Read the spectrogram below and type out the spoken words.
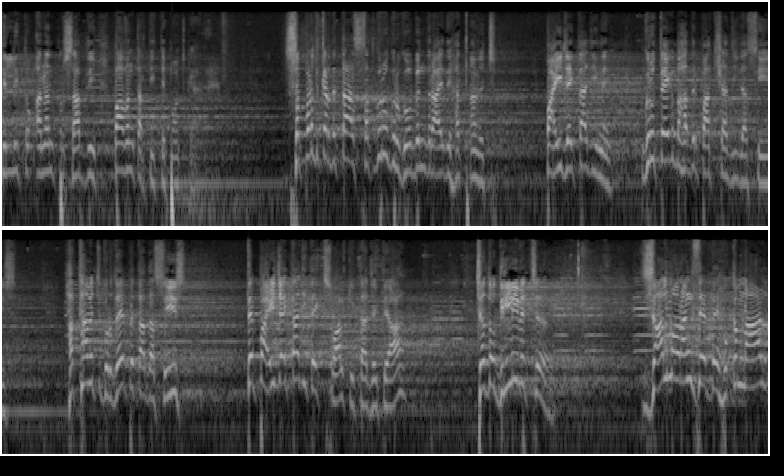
ਦਿੱਲੀ ਤੋਂ ਅਨੰਦਪੁਰ ਸਾਹਿਬ ਦੀ ਪਾਵਨ ਧਰਤੀ ਤੇ ਪਹੁੰਚ ਗਿਆ ਹੈ। ਸਪਰਦ ਕਰ ਦਿੱਤਾ ਸਤਿਗੁਰੂ ਗੁਰੂ ਗੋਬਿੰਦ ਰਾਏ ਦੇ ਹੱਥਾਂ ਵਿੱਚ। ਭਾਈ ਜੈਤਾ ਜੀ ਨੇ ਗੁਰੂ ਤੇਗ ਬਹਾਦਰ ਪਾਤਸ਼ਾਹ ਜੀ ਦਾ ਸੀਸ, ਹੱਥਾਂ ਵਿੱਚ ਗੁਰਦੇਵ ਪਿਤਾ ਦਾ ਸੀਸ ਤੇ ਭਾਈ ਜੈਤਾ ਜੀ ਤੇ ਇੱਕ ਸਵਾਲ ਕੀਤਾ ਜੈਤਿਆ, ਜਦੋਂ ਦਿੱਲੀ ਵਿੱਚ ਜ਼ਾਲਮ ਔਰੰਗਜ਼ੇਬ ਦੇ ਹੁਕਮ ਨਾਲ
